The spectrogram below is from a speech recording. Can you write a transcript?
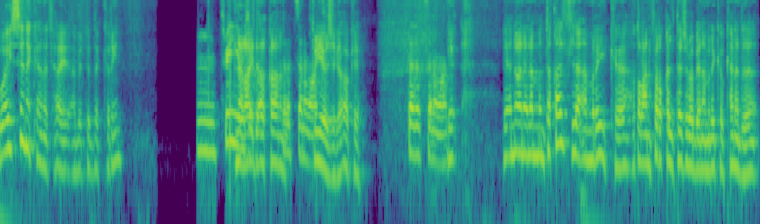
وأي سنة كانت هاي عم تتذكرين؟ 3 أقارن. ثلاث سنوات. 3 okay. ثلاث سنوات. لأنه أنا لما انتقلت لأمريكا وطبعا فرق التجربة بين أمريكا وكندا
